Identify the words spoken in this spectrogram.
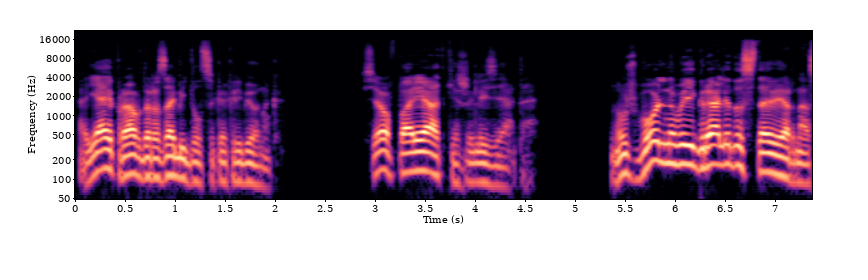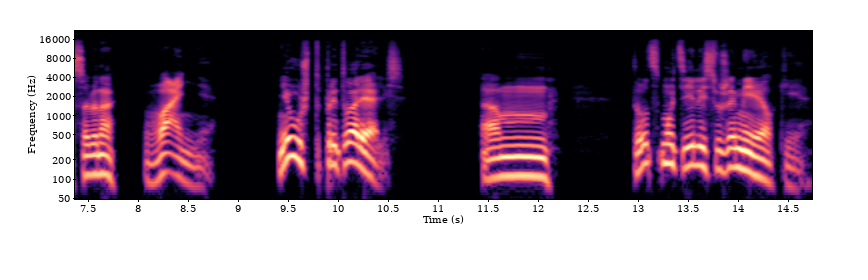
А я и правда разобиделся, как ребенок. Все в порядке, железята. Ну уж больно вы играли достоверно, особенно в ванне. Неужто притворялись? Эм, тут смутились уже мелкие,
